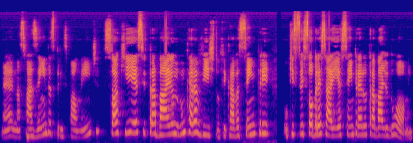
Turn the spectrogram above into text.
né, nas fazendas principalmente, só que esse trabalho nunca era visto, ficava sempre, o que se sobressaía sempre era o trabalho do homem.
